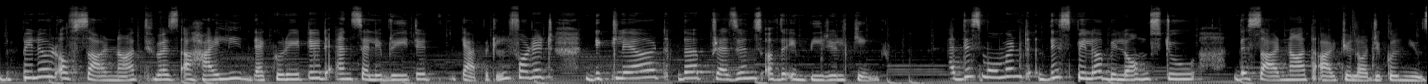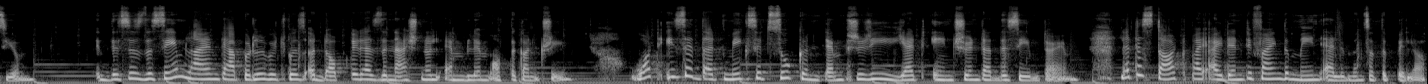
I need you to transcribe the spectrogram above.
The pillar of Sarnath was a highly decorated and celebrated capital, for it declared the presence of the imperial king. At this moment, this pillar belongs to the Sarnath Archaeological Museum. This is the same lion capital which was adopted as the national emblem of the country. What is it that makes it so contemporary yet ancient at the same time? Let us start by identifying the main elements of the pillar.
